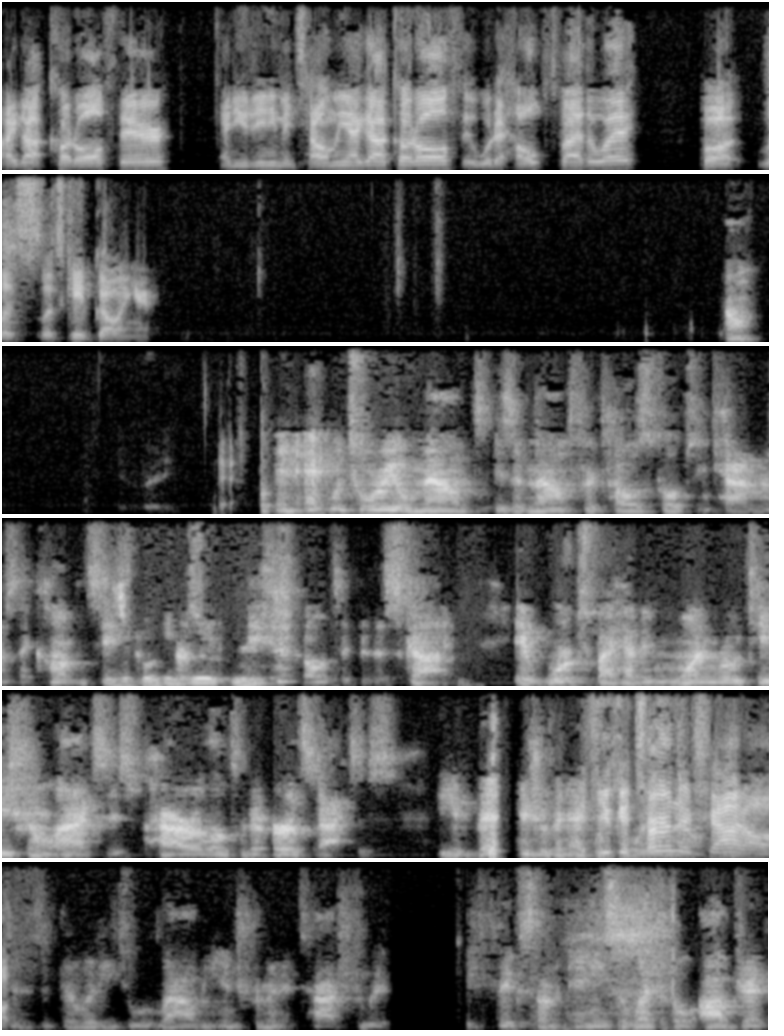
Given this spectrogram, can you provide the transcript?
I got cut off there, and you didn't even tell me I got cut off. It would have helped, by the way. But let's let's keep going here. An equatorial mount is a mount for telescopes and cameras that compensates for the fucking Earth's great. rotation relative to the sky. It works by having one rotational axis parallel to the Earth's axis. The advantage of an If you could equatorial turn mount chat lies off. in its ability to allow the instrument attached to it to be fixed on any celestial object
